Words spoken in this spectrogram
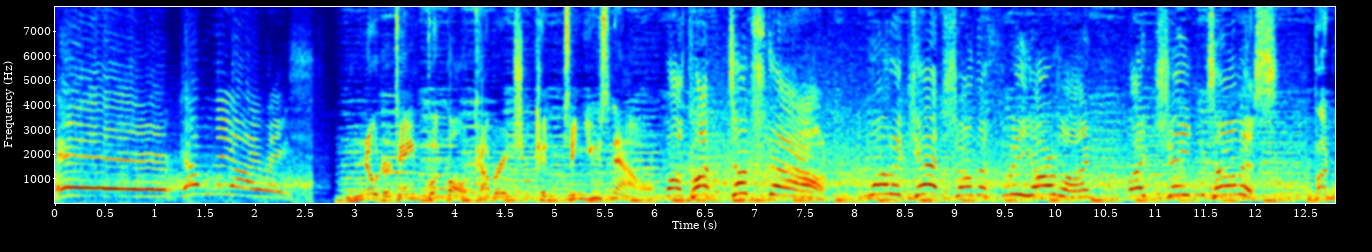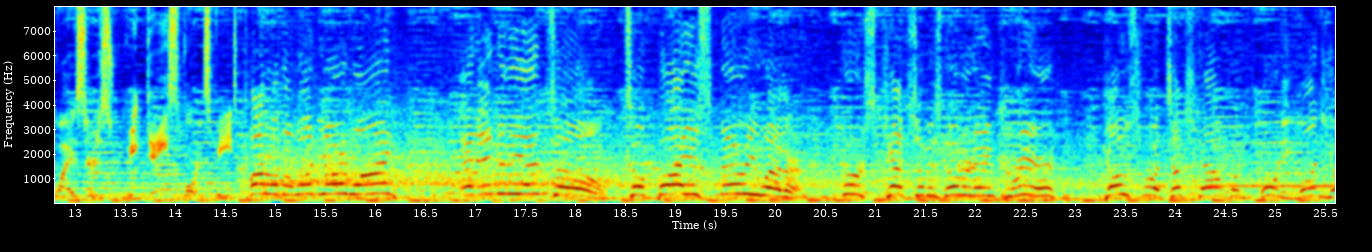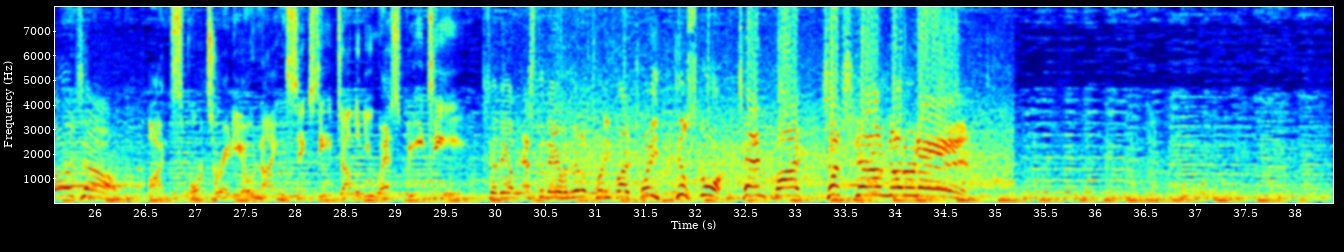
Here come the Irish. Notre Dame football coverage continues now. Ball caught, touchdown! What a catch on the three yard line by Jayden Thomas. Budweiser's weekday sports beat. Caught on the one yard line and into the end zone. Tobias Merriweather, first catch of his Notre Dame career, goes for a touchdown from 41 yards out. On Sports Radio 960 WSBT. Setting up Estime over the middle, 25-20. He'll score. 10-5, touchdown Notre Dame.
